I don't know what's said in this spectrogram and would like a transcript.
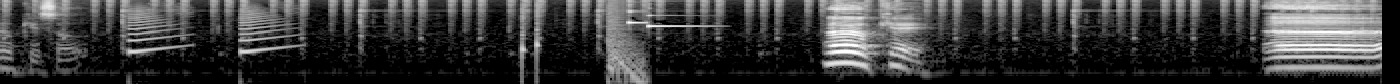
Okay, so. Okay. Uh,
